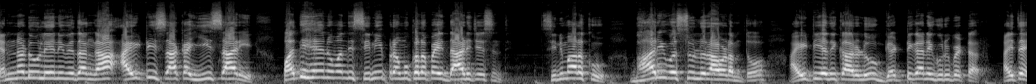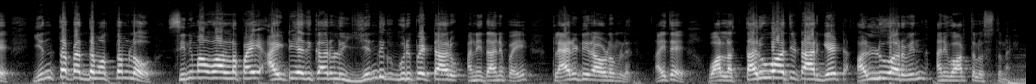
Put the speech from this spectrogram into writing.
ఎన్నడూ లేని విధంగా ఐటీ శాఖ ఈసారి పదిహేను మంది సినీ ప్రముఖులపై దాడి చేసింది. సినిమాలకు భారీ వసూళ్ళు రావడంతో ఐటీ అధికారులు గట్టిగానే గురిపెట్టారు. అయితే ఇంత పెద్ద మొత్తంలో సినిమా వాళ్ళపై ఐటీ అధికారులు ఎందుకు గురిపెట్టారు అనే దానిపై క్లారిటీ రావడం లేదు. అయితే వాళ్ళ తరువాతి టార్గెట్ అల్లు అరవింద్ అని వార్తలు వస్తున్నాయి.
